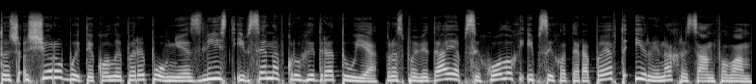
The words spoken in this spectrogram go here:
Тож, що робити, коли переповнює злість і все навкруги дратує, розповідає психолог і психотерапевт Ірина Хрисанфова.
